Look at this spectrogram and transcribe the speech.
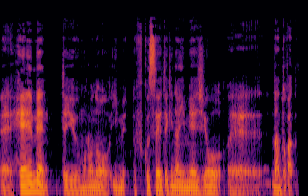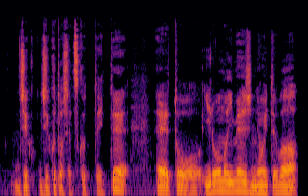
えー、平面っていうものの複製的なイメージを、えー、なんとか軸軸として作っていて、えっ、ー、と、色のイメージにおいては、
